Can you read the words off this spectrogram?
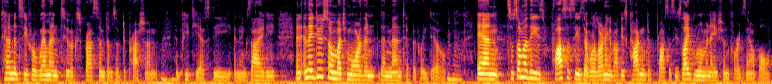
tendency for women to express symptoms of depression mm-hmm. and PTSD and anxiety. And, and, they do so much more than, than men typically do. Mm-hmm. And so, some of these processes that we're learning about, these cognitive processes, like rumination, for example,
